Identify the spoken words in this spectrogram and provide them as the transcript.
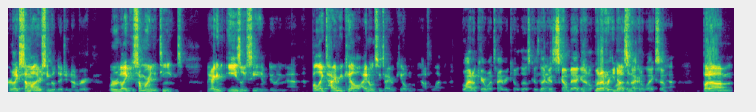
or like some other single digit number, or like somewhere in the teens. Like I can easily see him doing that. But like Tyreek Hill, I don't see Tyreek Hill moving off 11. Well, I don't care what Tyreek Hill does because that Yeah. guy's a scumbag, and I don't, whatever he Well, does, I'm not going to like. So, But um,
